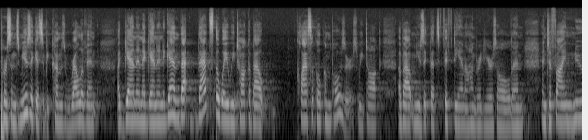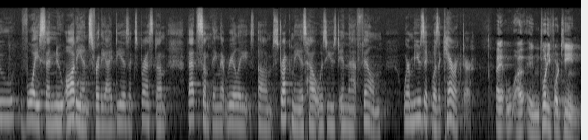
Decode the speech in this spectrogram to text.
person's music as it becomes relevant again and again and again. That, that's the way we talk about classical composers. We talk about music that's 50 and 100 years old, and, and to find new voice and new audience for the ideas expressed. Um, that's something that really um, struck me is how it was used in that film, where music was a character. I, uh, in 2014,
